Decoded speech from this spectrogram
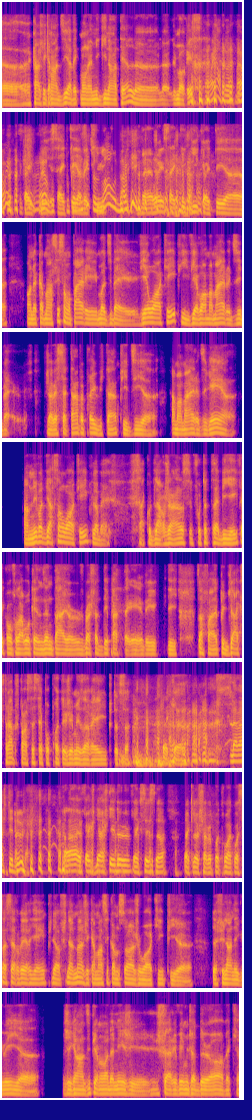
quand j'ai grandi avec mon ami Guy Nantel, l'humoriste. Ben oui, ben oui. Ça a été, ça a été avec lui. Ben oui. ben oui, ça a été Guy qui a été on a commencé, son père, il m'a dit, ben, viens au hockey, puis il vient voir ma mère, il dit, ben, j'avais 7 ans, à peu près 8 ans, puis il dit euh, à ma mère, il dit, viens, euh, emmenez votre garçon au hockey, puis là, ben, ça coûte de l'argent, il faut tout s'habiller, fait qu'on faudra avoir Kensington Tire, je m'achète des patins, des, des, affaires, puis Jackstrap, je pensais que c'était pour protéger mes oreilles, puis tout ça. fait que, euh, l'avais acheté deux. ah, fait que je l'ai acheté deux, fait que c'est ça. Fait que là, je savais pas trop à quoi ça servait, rien. Puis là, finalement, j'ai commencé comme ça à jouer au hockey, puis euh, de fil en aiguille, euh, j'ai grandi, puis à un moment donné, je suis arrivé midget 2A avec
